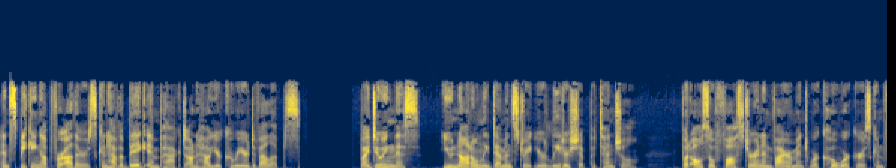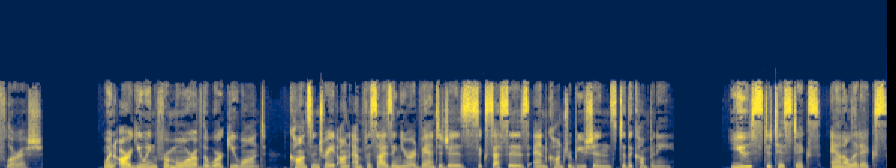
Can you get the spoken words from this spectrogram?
and speaking up for others can have a big impact on how your career develops. By doing this, you not only demonstrate your leadership potential, but also foster an environment where coworkers can flourish. When arguing for more of the work you want, concentrate on emphasizing your advantages, successes, and contributions to the company. Use statistics, analytics,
